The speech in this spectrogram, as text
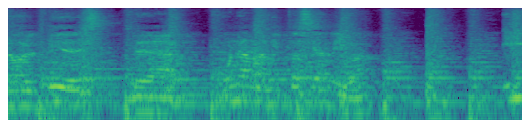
no olvides de dar una manito hacia arriba y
